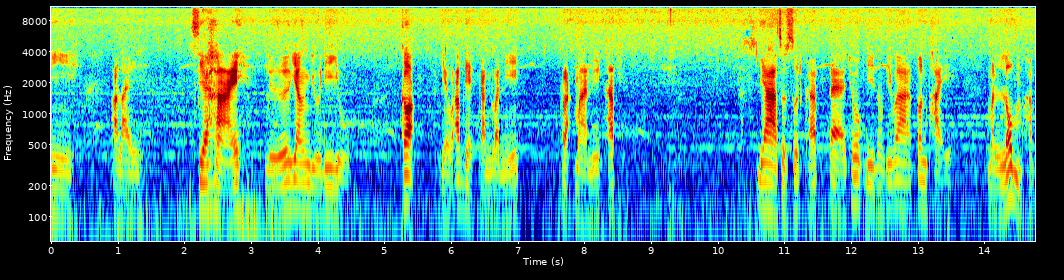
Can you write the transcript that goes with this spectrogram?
มี อะไรเสียหายหรือยังอยู่ดีอยู่ ก็เดี๋ยวอัปเดตกันวันนี้ประมาณนี้ครับยาสุดๆครับ แต่โชคดีตรงที่ว่าต้นไผ่มันล่มครับ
